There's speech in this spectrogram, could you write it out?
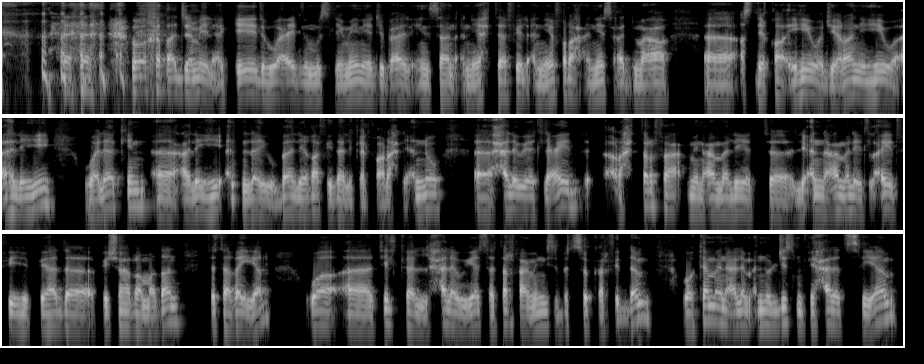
هو خطأ جميل أكيد. هو عيد المسلمين. يجب على الإنسان أن يحتفل أن يفرح أن يسعد مع آه، أصدقائه وجيرانه وأهله ولكن آه، عليه أن لا يبالغ في ذلك الفرح لأنه آه، حلويات العيد راح ترفع من عملية آه، لأن عملية العيد في في هذا في شهر رمضان تتغير. وتلك الحلويات سترفع من نسبة السكر في الدم. وكما نعلم أن الجسم في حالة الصيام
